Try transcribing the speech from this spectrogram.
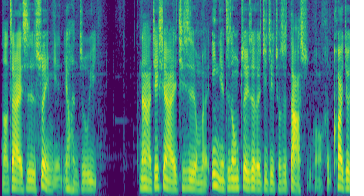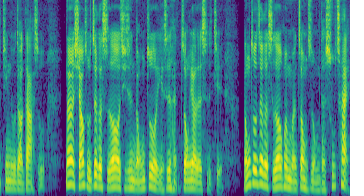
啊，再来是睡眠要很注意。那接下来其实我们一年之中最热的季节就是大暑哦，很快就进入到大暑。那小暑这个时候其实农作也是很重要的时节，农作这个时候会我们种植我们的蔬菜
